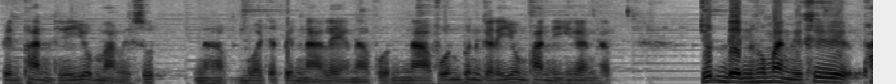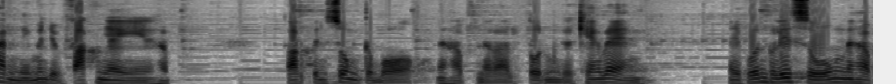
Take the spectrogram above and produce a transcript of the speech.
เป็นพันธุ์ที่นิยมมากที่สุดนะครับว่าจะเป็นหนาแรงหนาฝนหนาฝนเพิ่นก็นิยมพันธุ์นี้กันครับ จุดเด่นของมันก็คือพันธุ์นี้มันจะฟักใหญ่นะครับ ฟักเป็นทรงกระบอกนะครับแล้วก็ต้นก็แข็งแรงให้ผลผลิตสูงนะครับ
